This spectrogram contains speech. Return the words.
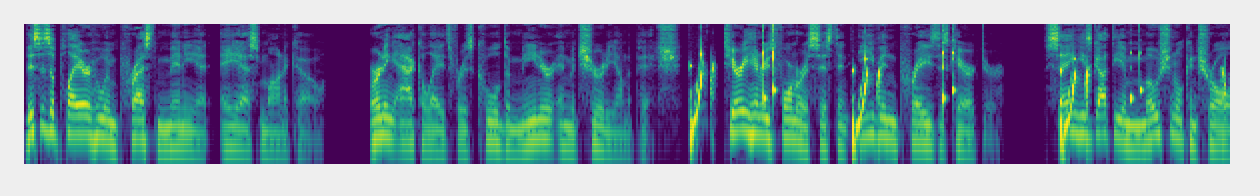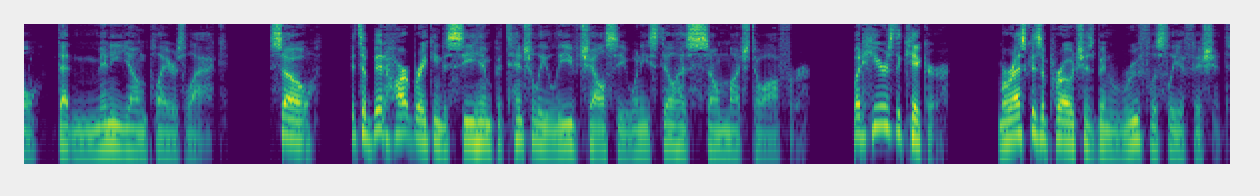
This is a player who impressed many at AS Monaco, earning accolades for his cool demeanor and maturity on the pitch. Thierry Henry's former assistant even praised his character, saying he's got the emotional control that many young players lack. So, it's a bit heartbreaking to see him potentially leave Chelsea when he still has so much to offer. But here's the kicker. Maresca's approach has been ruthlessly efficient.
